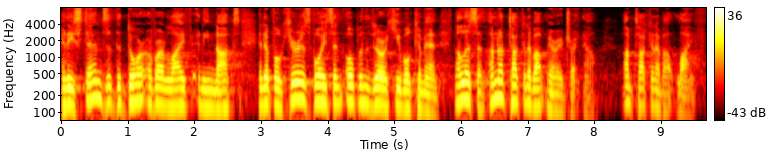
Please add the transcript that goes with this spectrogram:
and he stands at the door of our life and he knocks. And if we'll hear his voice and open the door, he will come in. Now listen, I'm not talking about marriage right now. I'm talking about life.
